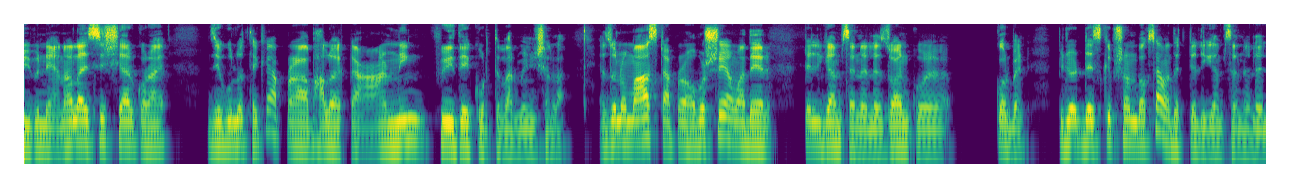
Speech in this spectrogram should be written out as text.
বিভিন্ন অ্যানালাইসিস শেয়ার করা হয় যেগুলো থেকে আপনারা ভালো একটা আর্নিং ফ্রিতে করতে পারবেন ইনশাল্লাহ। এজন্য মাস্ট আপনারা অবশ্যই আমাদের টেলিগ্রাম চ্যানেলে জয়েন করে করবেন। ভিডিওর ডেসক্রিপশন বক্সে আমাদের টেলিগ্রাম চ্যানেলের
